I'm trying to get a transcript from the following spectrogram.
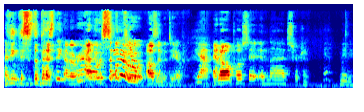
I think this is the best thing I've ever had. It was so Cute. cute. I'll send it to you, Yeah. and I'll post it in the description. Yeah. maybe.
